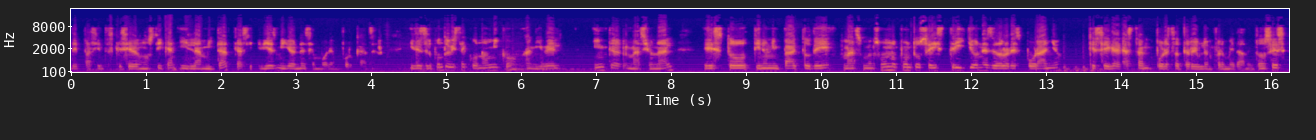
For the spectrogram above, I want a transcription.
de pacientes que se diagnostican y la mitad, casi 10 millones, se mueren por cáncer. Y desde el punto de vista económico, a nivel internacional, esto tiene un impacto de más o menos 1.6 trillones de dólares por año que se gastan por esta terrible enfermedad. Entonces,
